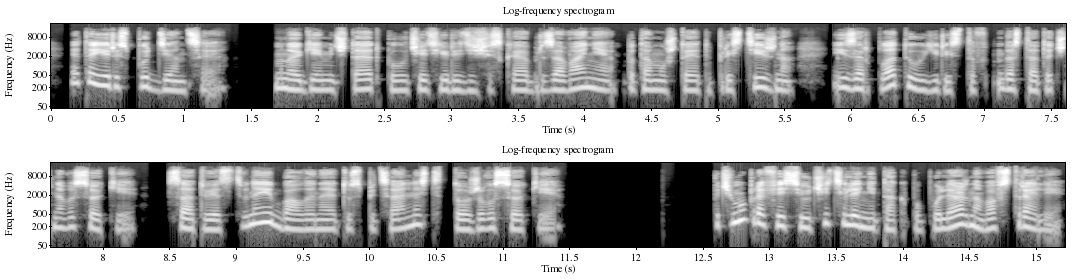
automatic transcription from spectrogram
— это юриспруденция. Многие мечтают получить юридическое образование, потому что это престижно, и зарплаты у юристов достаточно высокие. Соответственно, и баллы на эту специальность тоже высокие. Почему профессия учителя не так популярна в Австралии?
